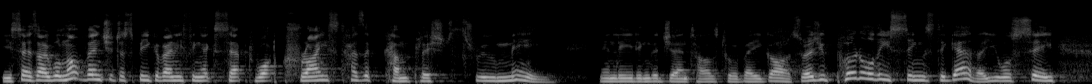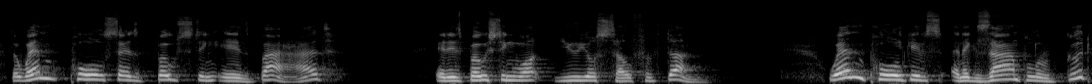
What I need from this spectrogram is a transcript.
He says, I will not venture to speak of anything except what Christ has accomplished through me in leading the Gentiles to obey God. So, as you put all these things together, you will see that when Paul says boasting is bad, it is boasting what you yourself have done. When Paul gives an example of good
